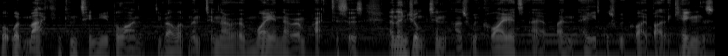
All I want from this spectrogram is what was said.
but went back and continued the line of development in their own way, in their own practices, and then jumped in as required uh, when aid was required by the kings.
